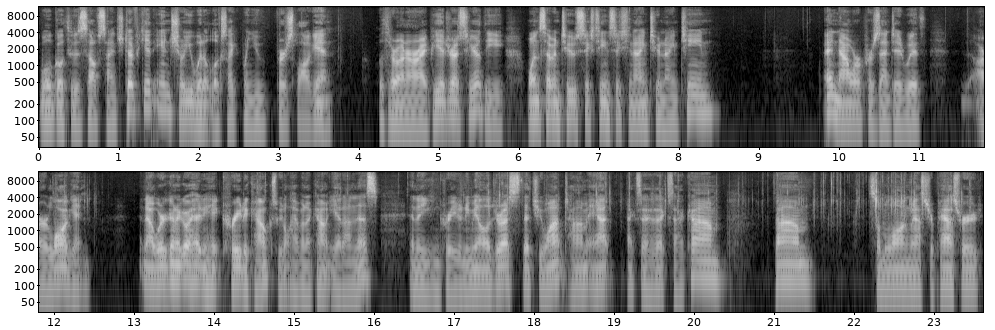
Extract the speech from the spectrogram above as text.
We'll go through the self-signed certificate and show you what it looks like when you first log in. We'll throw in our IP address here, the 172.16.69.219. And now we're presented with our login. Now we're going to go ahead and hit create account because we don't have an account yet on this. And then you can create an email address that you want, tom at xxx.com, tom, some long master password,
